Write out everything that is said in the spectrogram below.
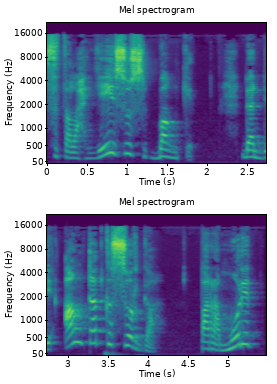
setelah Yesus bangkit dan diangkat ke surga, para murid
